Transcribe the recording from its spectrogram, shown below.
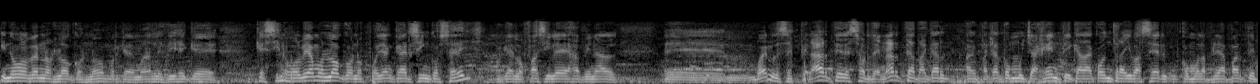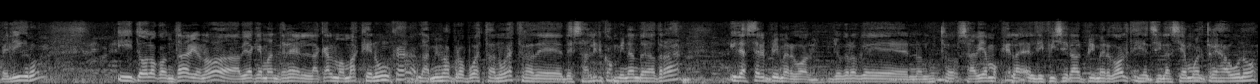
y no volvernos locos, ¿no? Porque además les dije que, que si nos volvíamos locos nos podían caer 5 o 6, porque lo fácil es al final eh, bueno, desesperarte, desordenarte, atacar, atacar con mucha gente y cada contra iba a ser como la primera parte peligro. Y todo lo contrario, ¿no? Había que mantener la calma más que nunca, la misma propuesta nuestra de, de salir combinando de atrás y de hacer el primer gol. Yo creo que nosotros sabíamos que el difícil era el primer gol, si le hacíamos el 3 a 1,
